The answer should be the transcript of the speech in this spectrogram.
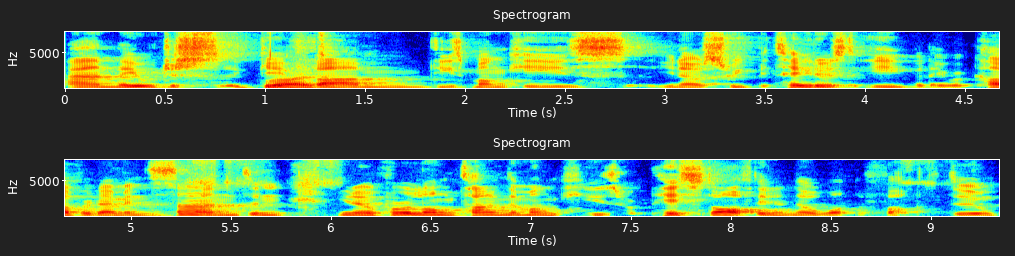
And they would just give right. um, these monkeys, you know, sweet potatoes to eat, but they would cover them in sand. And you know, for a long time, the monkeys were pissed off. They didn't know what the fuck to do,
